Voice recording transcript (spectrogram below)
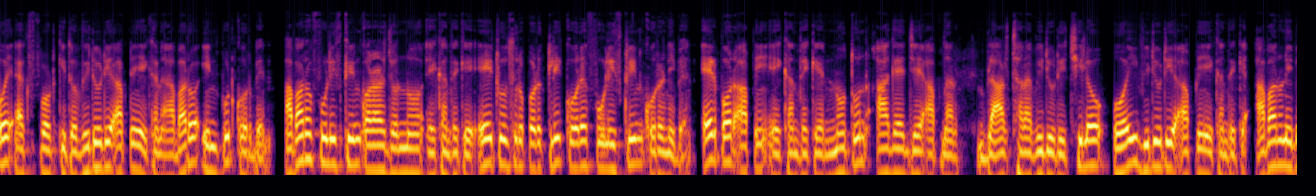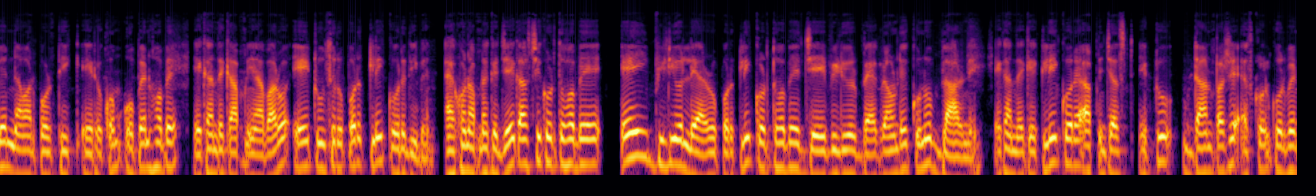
ওই এক্সপোর্ট কৃত ভিডিওটি আপনি এখানে আবারও ইনপুট করবেন। আবারও ফুল স্ক্রিন করার জন্য এখান থেকে এই টুলসের উপর ক্লিক করে ফুল স্ক্রিন করে নেবেন। এরপর আপনি এখান থেকে নতুন আগে যে আপনার ব্লার ছাড়া ভিডিওটি ছিল, ওই ভিডিওটি আপনি এখান থেকে আবারও নেবেন। নেওয়ার পর ঠিক এরকম ওপেন হবে। এখান থেকে আপনি আবারও এই টুলসের উপর ক্লিক করে দিবেন। এখন আপনাকে যে কাজটি করতে হবে, এই ভিডিও লেয়ার উপর ক্লিক করতে হবে, যে ভিডিওর ব্যাকগ্রাউন্ডে কোনো ব্লার নেই। এখান থেকে ক্লিক করে আপনি জাস্ট একটু ডান পাশে স্ক্রল করবেন।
